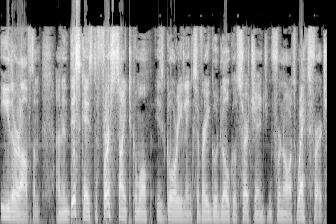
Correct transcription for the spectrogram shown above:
either of them. And in this case, the first site to come up is Gorey Links, a very good local search engine for North Wexford.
